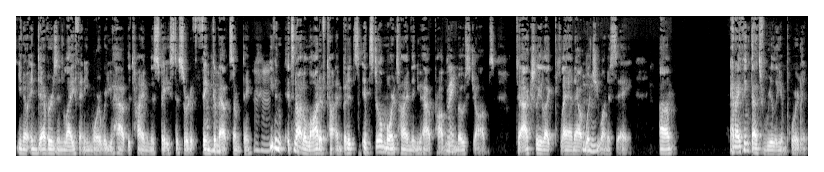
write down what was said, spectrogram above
you know endeavors in life anymore where you have the time and the space to sort of think mm-hmm. about something mm-hmm. even it's not a lot of time but it's it's still more time than you have probably right. in most jobs to actually like plan out mm-hmm. what you want to say um, and i think that's really important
